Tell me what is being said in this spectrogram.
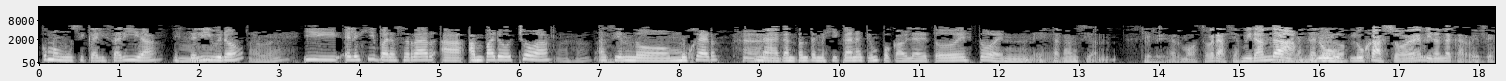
¿cómo musicalizaría este mm, libro? Y elegí para cerrar a Amparo Ochoa, haciendo Mujer, una cantante mexicana que un poco habla de todo esto en esta canción. Hermoso, gracias. Miranda, hasta luego. Lujazo, ¿eh? Miranda Carrete.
